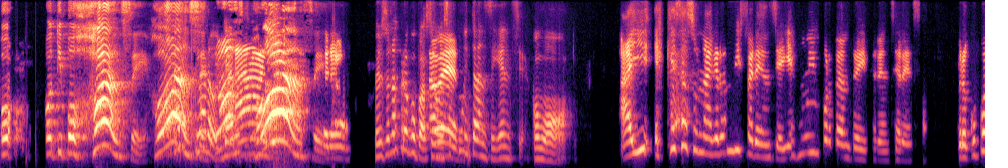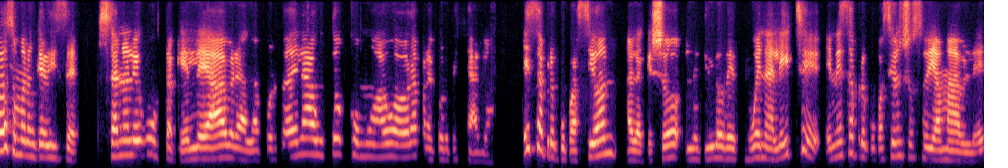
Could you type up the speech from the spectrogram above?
o, o, tipo, jódanse, jódanse, claro, jódanse. Pero, pero, eso no es preocupación, eso es como intransigencia, como... Ahí, es que esa es una gran diferencia y es muy importante diferenciar eso preocupado Sumaron que dice, ya no le gusta que él le abra la puerta del auto, ¿cómo hago ahora para cortejarla? Esa preocupación a la que yo le pido de buena leche, en esa preocupación yo soy amable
